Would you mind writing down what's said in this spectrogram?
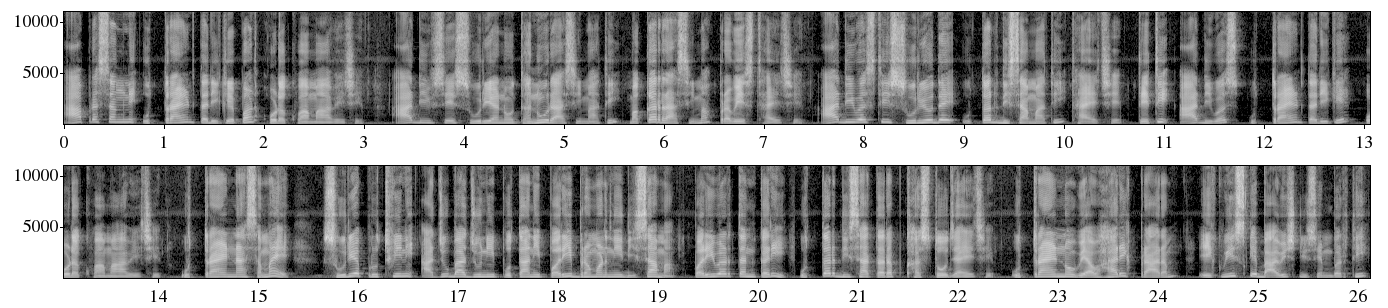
આ પ્રસંગને ઉત્તરાયણ તરીકે પણ ઓળખવામાં આવે છે. આ દિવસે સૂર્યનો ધનુ રાશિમાંથી મકર રાશિમાં પ્રવેશ થાય છે. આ દિવસથી સૂર્યોદય ઉત્તર દિશામાંથી થાય છે. તેથી આ દિવસ ઉત્તરાયણ તરીકે ઓળખવામાં આવે છે. ઉત્તરાયણના સમયે સૂર્ય પૃથ્વીની આજુબાજુની પોતાની પરિભ્રમણની દિશામાં પરિવર્તન કરી ઉત્તર દિશા તરફ ખસતો જાય છે. ઉત્તરાયણનો વ્યવહારિક પ્રારંભ એકવીસ કે બાવીસ ડિસેમ્બરથી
